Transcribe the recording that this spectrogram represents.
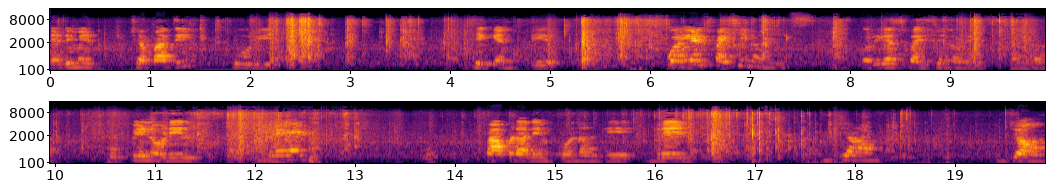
రెడీమేడ్ చపాతి పూరి చికెన్ టీర్ Korean spicy noodles Korea spicy noodles అంట ఉప్పి నూడిల్స్ బ్రెడ్ పాపడాలు వేపుకోవడానికి బ్రెడ్ జామ్ జామ్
